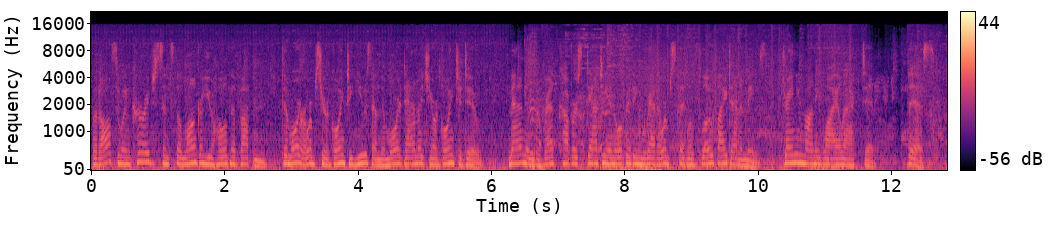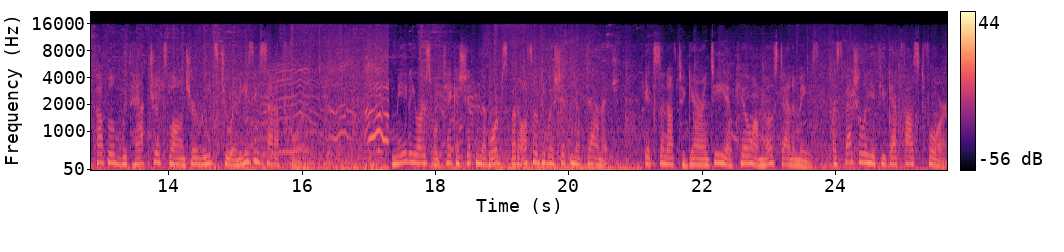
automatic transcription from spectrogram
but also encouraged since the longer you hold the button, the more orbs you're going to use and the more damage you're going to do. Man in the red covers Dante in orbiting red orbs that will float light enemies, draining money while active. This, coupled with Hat Trick's launcher leads to an easy setup for it. Meteors will take a shitton of orbs but also do a shitton of damage. It's enough to guarantee a kill on most enemies, especially if you get Faust 4.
